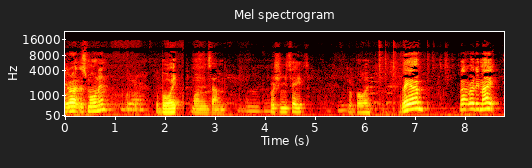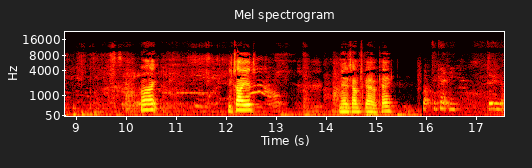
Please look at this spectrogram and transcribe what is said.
You right this morning? Yeah. Good boy. Morning, Sand. Mm -hmm. Brushing your teeth? Good boy. Liam, about ready, mate? Right. You tired? Nearly time to go, okay? Got to get you do the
